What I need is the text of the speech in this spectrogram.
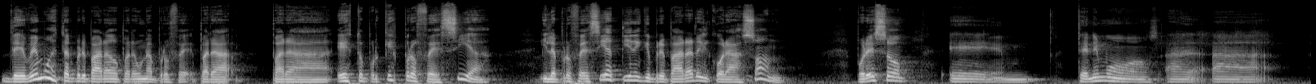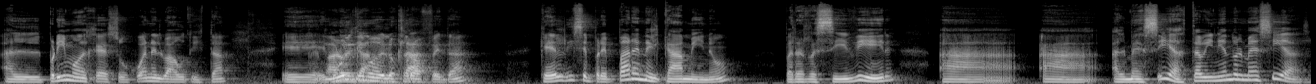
debemos estar preparados para, una para, para esto porque es profecía y la profecía tiene que preparar el corazón. Por eso eh, tenemos al primo de Jesús, Juan el Bautista, eh, el último de los profetas, que él dice, preparen el camino para recibir a, al Mesías, está viniendo el Mesías.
